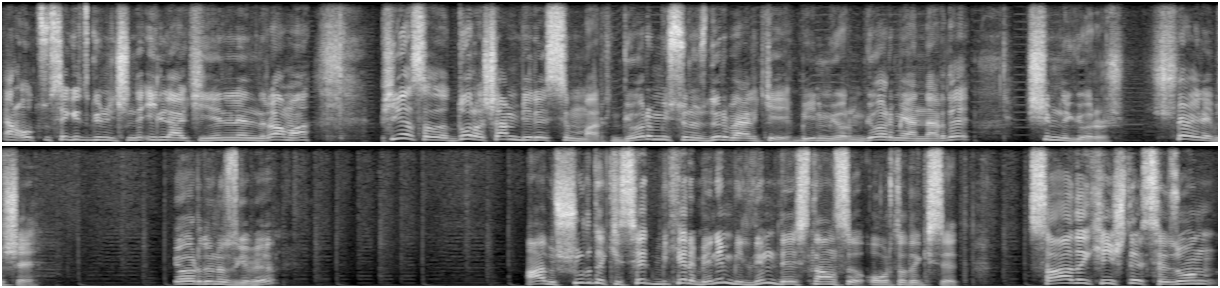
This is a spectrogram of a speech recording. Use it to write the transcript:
Yani 38 gün içinde illaki yenilenir ama piyasada dolaşan bir resim var. Görmüşsünüzdür belki bilmiyorum. Görmeyenler de şimdi görür. Şöyle bir şey. Gördüğünüz gibi Abi şuradaki set bir kere benim bildiğim destansı ortadaki set. Sağdaki işte sezon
